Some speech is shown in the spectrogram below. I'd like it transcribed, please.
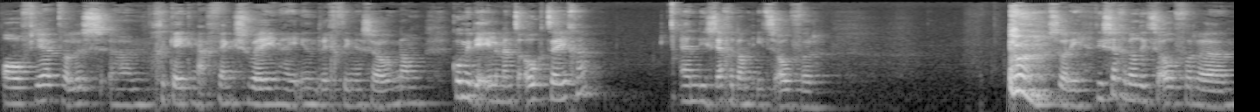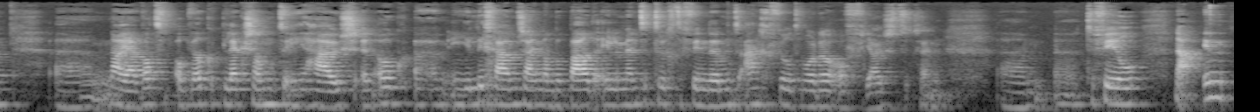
of je hebt wel eens ehm, gekeken naar feng shui en je inrichting en zo, dan kom je die elementen ook tegen. En die zeggen dan iets over. Sorry, die zeggen dan iets over nou ja, wat op welke plek zou moeten in je huis. En ook ehm, in je lichaam zijn dan bepaalde elementen terug te vinden, moeten aangevuld worden of juist zijn um, te veel. Nou, in,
